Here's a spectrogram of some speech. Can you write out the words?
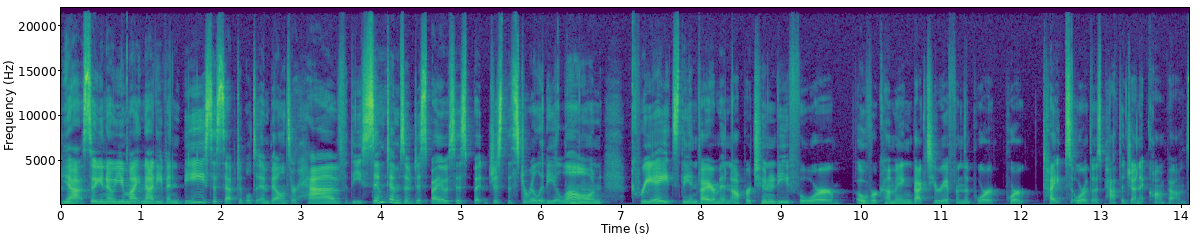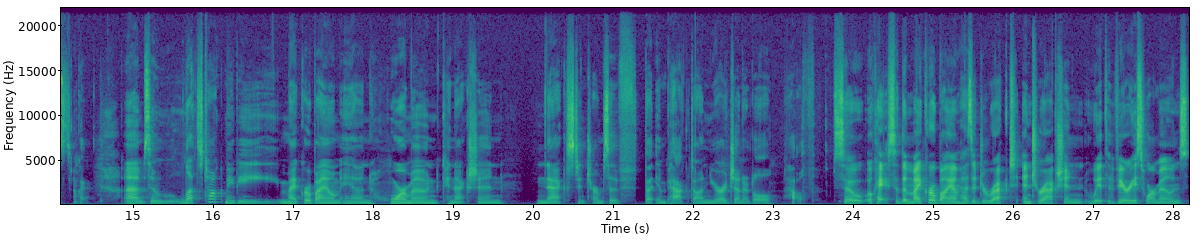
Yeah. So, you know, you might not even be susceptible to imbalance or have the symptoms of dysbiosis, but just the sterility alone mm-hmm. creates the environment and opportunity for overcoming bacteria from the poor poor types or those pathogenic compounds. Okay. Um, so let's talk maybe microbiome and hormone connection next in terms of the impact on urogenital health. So, okay, so the microbiome has a direct interaction with various hormones,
